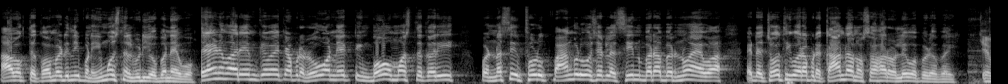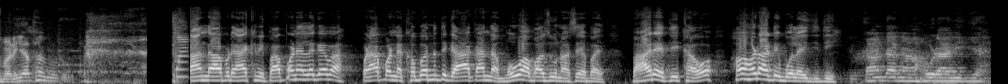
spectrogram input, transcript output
આ વખતે કોમેડીની પણ ઇમોશનલ વીડિયો બનાવ્યો. ત્રણ વાર એમ કહેવાય કે આપણે રોવન એક્ટિંગ બહુ મસ્ત કરી પણ નસીબ થોડુંક પાંગળું હશે એટલે સીન બરાબર ન આવ્યા. એટલે ચોથી વાર આપણે કાંદાનો સહારો લેવો પડ્યો ભાઈ. કે બઢિયા થા ગુરુ. કાંદા આપણે આંખની પાપણે લગાવ્યા પણ આપણને ખબર નથી કે આ કાંદા મોવા બાજુના છે ભાઈ. ભારે તીખાઓ હહડાટી બોલાવી દીધી. કાંદાના આહોડા આવી ગયા.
